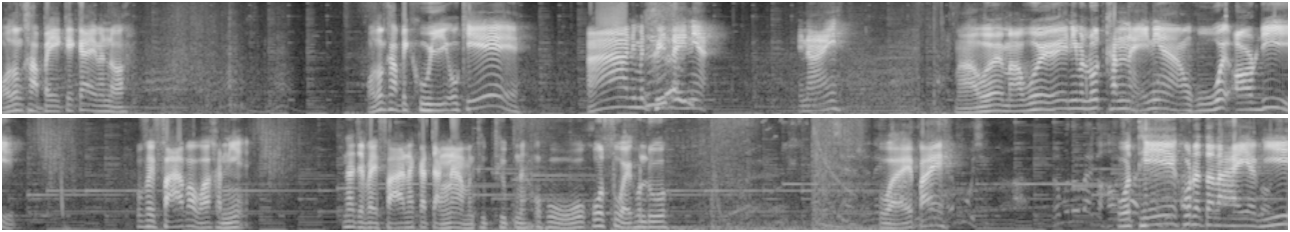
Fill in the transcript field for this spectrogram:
อ๋อต้องขับไปใกล้ๆมันเหรออ๋อต้องขับไปคุยโอเคอ้าวนี่มันควิดอะไรเนี่ยไอ้ไหนมาเว้ยมาเว้ยเอ้ยนี่มันรถคันไหนเนี่ยโอ้โหออดี้รถไฟฟ้าเปล่าวะคันนี้ น่าจะไฟฟ้านะกระจังหน้ามันทึบๆนะโอ้โหโคตรสวยคนดูสวยไปโคตรเท่โคตรอันตรายอะพี่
